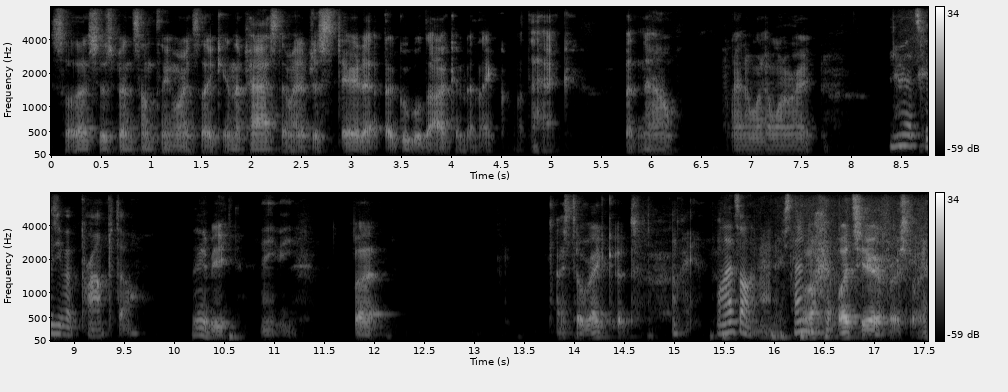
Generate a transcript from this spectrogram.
So that's just been something where it's like in the past I might have just stared at a Google Doc and been like, what the heck? But now I know what I want to write. Maybe that's because you have a prompt though. Maybe. Maybe. But I still write good. Okay. Well that's all that matters then. What's your first one?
